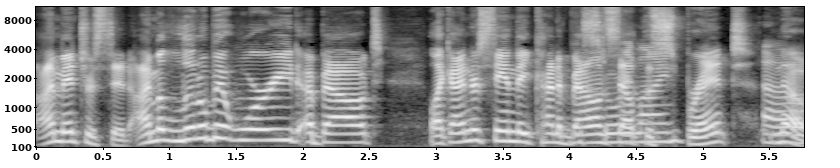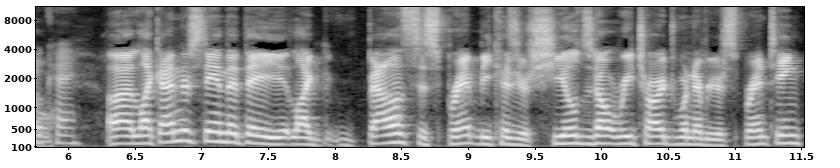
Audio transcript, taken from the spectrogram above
I'm interested. I'm a little bit worried about, like, I understand they kind of balanced out the sprint. Oh, no. okay. Uh, like, I understand that they, like, balance the sprint because your shields don't recharge whenever you're sprinting,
